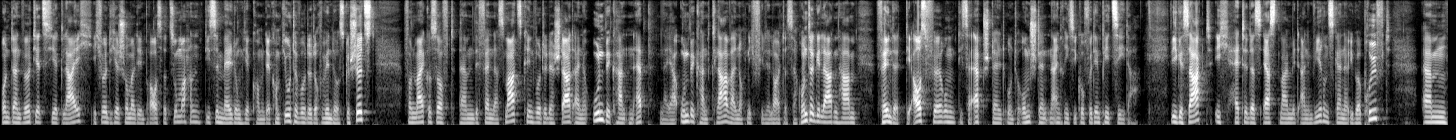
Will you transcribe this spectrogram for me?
Und dann wird jetzt hier gleich, ich würde hier schon mal den Browser zumachen, diese Meldung hier kommen. Der Computer wurde durch Windows geschützt. Von Microsoft ähm, Defender Smart Screen wurde der Start einer unbekannten App, naja, unbekannt klar, weil noch nicht viele Leute es heruntergeladen haben, verhindert. Die Ausführung dieser App stellt unter Umständen ein Risiko für den PC dar. Wie gesagt, ich hätte das erstmal mit einem Virenscanner überprüft. Ähm,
